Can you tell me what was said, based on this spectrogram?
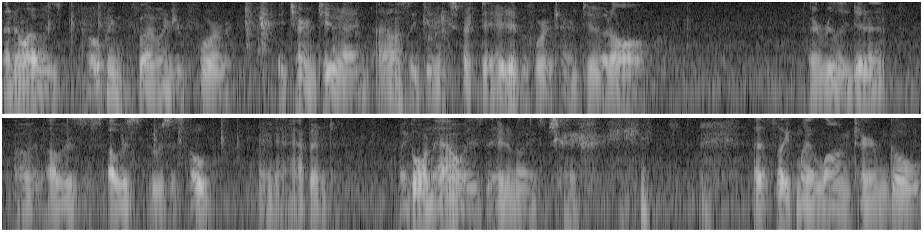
I know I was hoping for 500 before it turned two, and I, I honestly didn't expect to hit it before it turned two at all. I really didn't. I was, I was just, I was, it was just hope, and it happened. My goal now is to hit a million subscribers. That's like my long-term goal,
